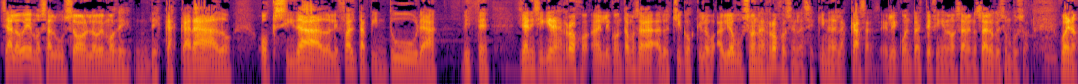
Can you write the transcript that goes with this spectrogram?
ya lo vemos al buzón, lo vemos des descascarado, oxidado, le falta pintura, ¿viste? Ya ni siquiera es rojo. Ah, le contamos a, a, los chicos que lo, había buzones rojos en las esquinas de las casas. Le cuento a Steffi que no sabe, no sabe lo que es un buzón. Bueno,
